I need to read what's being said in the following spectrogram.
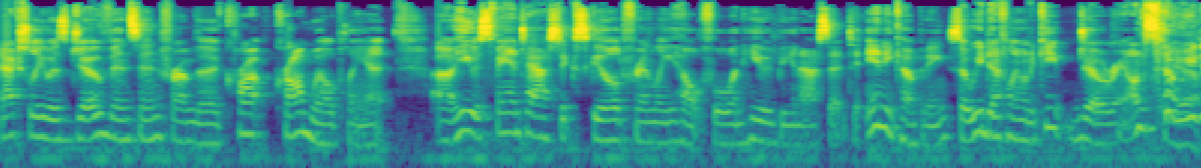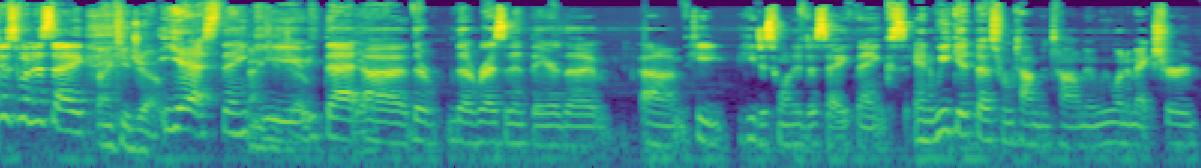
Actually, it was Joe Vinson from the Crom- Cromwell plant. Uh, he was fantastic, skilled, friendly, helpful, and he would be an asset to any company. So we definitely want to keep Joe around. So yeah. we just want to say, Thank you, Joe. Yes, thank, thank you. you that yeah. uh, the, the resident there, the um, he he just wanted to say thanks. And we get those from time to time, and we want to make sure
